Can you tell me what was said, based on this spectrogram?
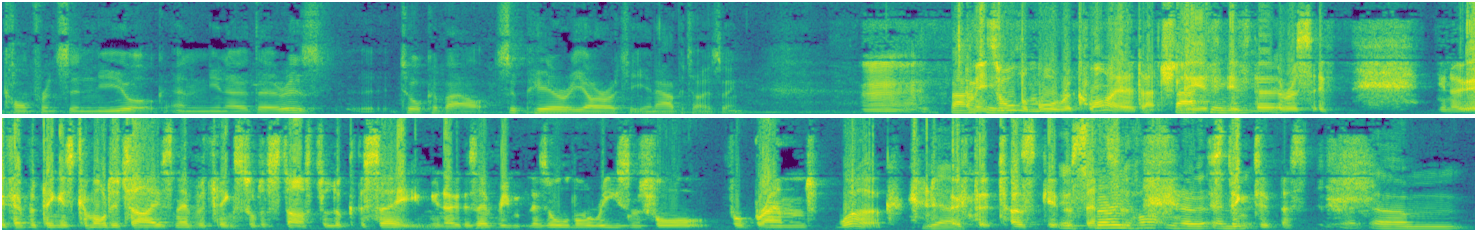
conference in New York, and you know there is talk about superiority in advertising. Mm. I mean, it's all the more required actually if, if there is if you know if everything is commoditized and everything sort of starts to look the same. You know, there's every there's all more reason for for brand work. Yeah. Know, that does give it's a sense very of hard, you know, distinctiveness. And, um,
